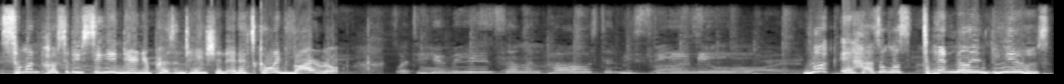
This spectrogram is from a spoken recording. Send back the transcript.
Someone posted you singing during your presentation, and it's going viral. What do you mean someone posted me singing? Look, it has almost 10 million views.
